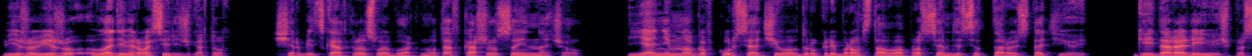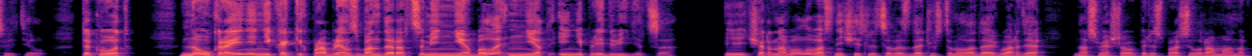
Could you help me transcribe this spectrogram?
«Вижу, вижу. Владимир Васильевич готов». Щербицкий открыл свой блокнот, откашлялся и начал. «Я немного в курсе, от чего вдруг ребром стал вопрос 72-й статьей. Гейдар Алиевич просветил. Так вот, на Украине никаких проблем с бандеровцами не было, нет и не предвидится». «И Черновол у вас не числится в издательстве «Молодая гвардия»?» — насмешливо переспросил Романов.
